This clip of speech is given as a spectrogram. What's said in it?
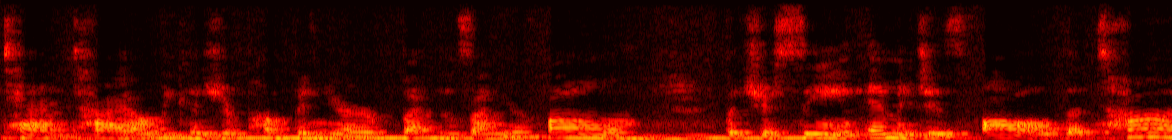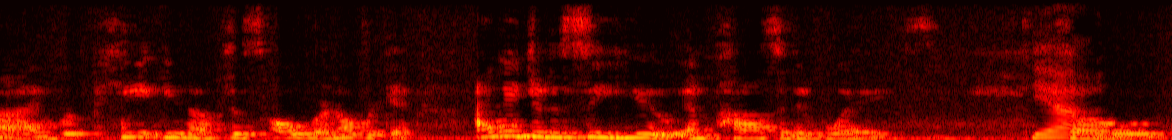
tactile because you're pumping your buttons on your phone, but you're seeing images all the time, repeat, you know, just over and over again. I need you to see you in positive ways. Yeah. So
